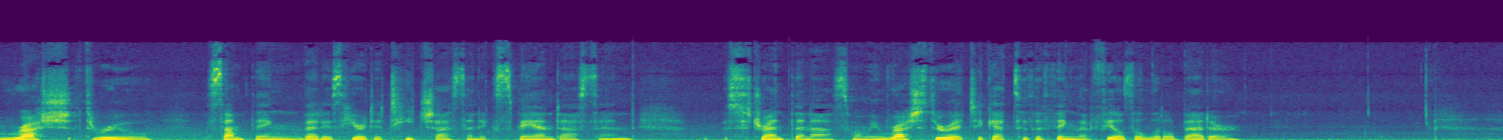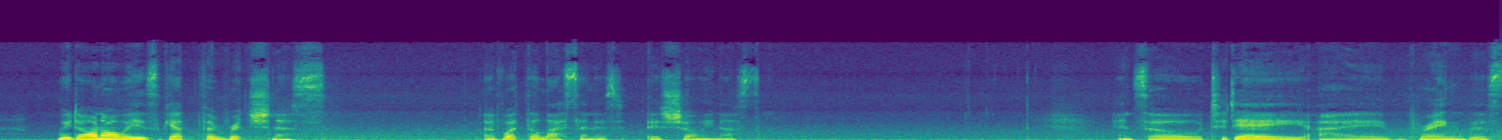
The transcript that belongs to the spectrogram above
rush through something that is here to teach us and expand us and strengthen us, when we rush through it to get to the thing that feels a little better we don't always get the richness of what the lesson is, is showing us. And so today I bring this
